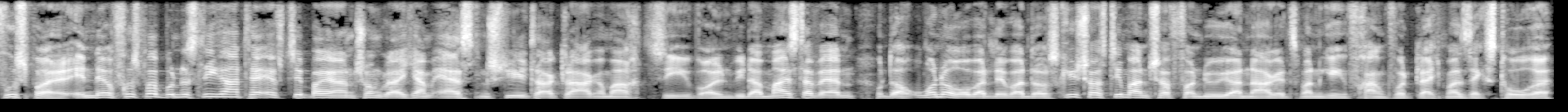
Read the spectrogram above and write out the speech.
Fußball. In der Fußball-Bundesliga hat der FC Bayern schon gleich am ersten Spieltag klargemacht, sie wollen wieder Meister werden. Und auch ohne Robert Lewandowski schoss die Mannschaft von Julian Nagelsmann gegen Frankfurt gleich mal sechs Tore.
